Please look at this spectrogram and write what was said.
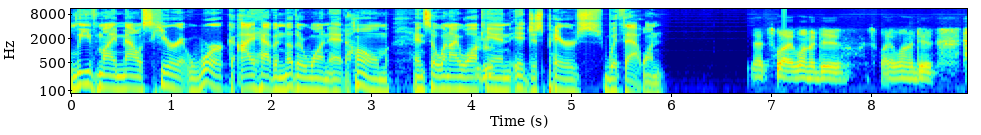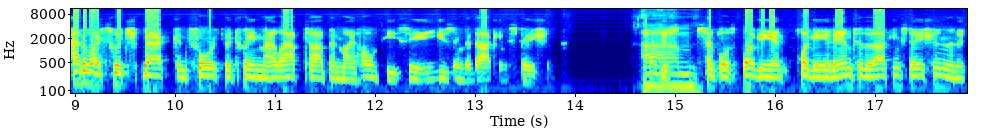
leave my mouse here at work, I have another one at home, and so when I walk in, it just pairs with that one. That's what I want to do. That's what I want to do. How do I switch back and forth between my laptop and my home PC using the docking station? um, Just simple as plugging it plugging it into the docking station, and it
